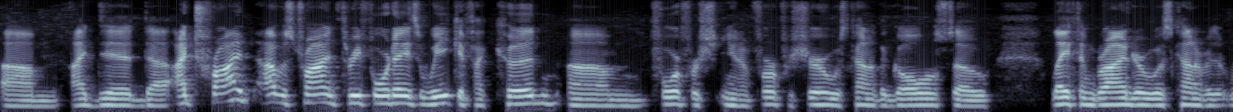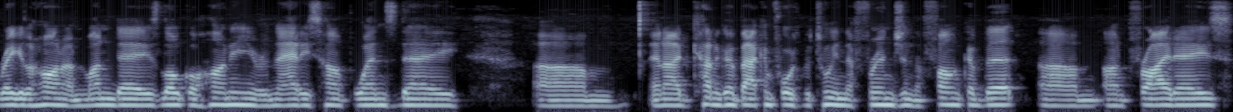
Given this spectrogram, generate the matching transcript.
um, I did, uh, I tried, I was trying three, four days a week if I could. Um, four for you know, four for sure was kind of the goal. So Latham Grinder was kind of a regular hunt on Mondays, local honey or Natty's Hump Wednesday. Um, and I'd kind of go back and forth between the fringe and the funk a bit um, on Fridays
